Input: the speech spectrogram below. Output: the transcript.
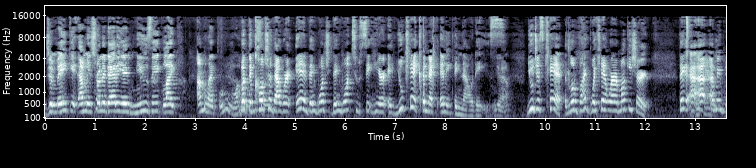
Jamaican, I mean Trinidadian music, like I'm like, ooh. I but the culture that we're in, they want you, they want to sit here and you can't connect anything nowadays. yeah, You just can't. A little black boy can't wear a monkey shirt. They, I, I, I mean,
